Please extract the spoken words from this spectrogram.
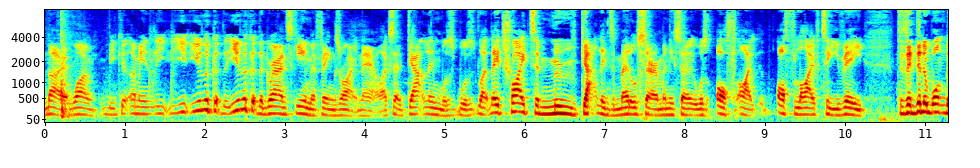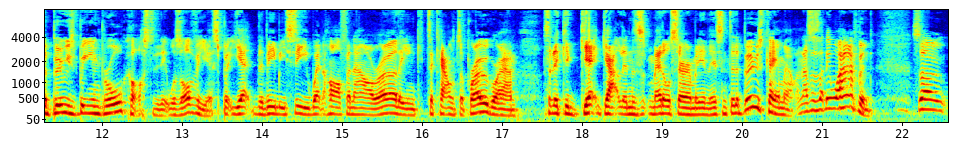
No, it won't because I mean you, you look at the you look at the grand scheme of things right now. Like I said, Gatlin was was like they tried to move Gatlin's medal ceremony so it was off like off live TV because they didn't want the booze being broadcasted. It was obvious, but yet the BBC went half an hour early to counter program so they could get Gatlin's medal ceremony and listen to the booze came out, and that's exactly what happened. So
